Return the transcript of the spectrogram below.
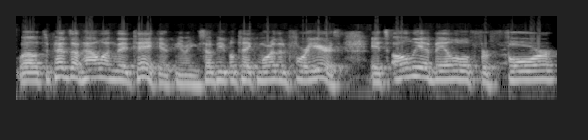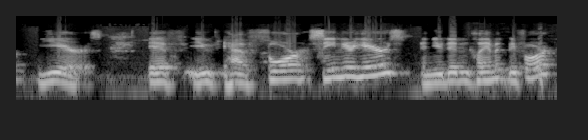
Well, it depends on how long they take. I mean, some people take more than four years. It's only available for four years. If you have four senior years and you didn't claim it before,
